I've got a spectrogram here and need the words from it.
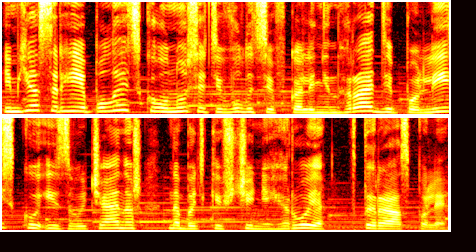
Ім'я Сергія Полецького носять і вулиці в Калінінграді, Поліську і, звичайно ж, на батьківщині героя в Тирасполі.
